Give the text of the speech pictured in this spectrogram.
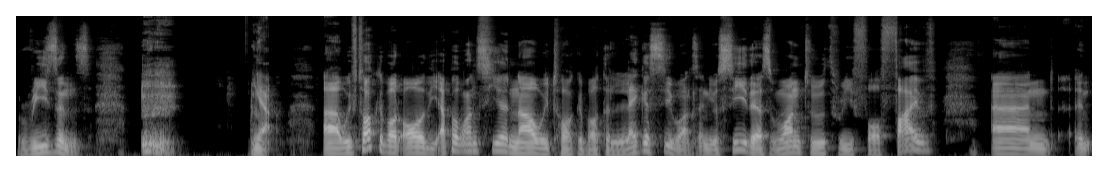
reasons. yeah. Uh, we've talked about all the upper ones here. Now we talk about the legacy ones. And you see there's one, two, three, four, five, and in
